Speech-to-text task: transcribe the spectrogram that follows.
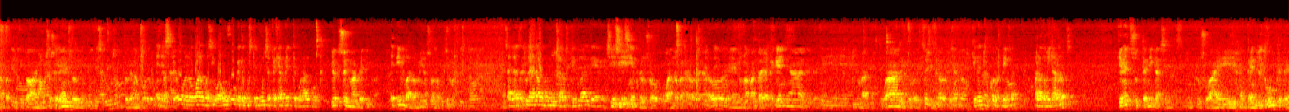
no he participado en muchos eventos y esas cosas, entonces no puedo En el contarte. salón o algo así, o algún juego que te guste mucho, especialmente por algo Yo que soy más de pinball. de pinball. Los míos son los pinball. O sea, tú le has dado mucho a los pinball de Sí, sí, incluso jugando con el ordenador, en una pantalla pequeña, el, el pinball virtual y todo esto. lo he jugado. ¿Tienen trucos los pinball para dominarlos? Tienen sus técnicas. Incluso hay gente en YouTube que te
